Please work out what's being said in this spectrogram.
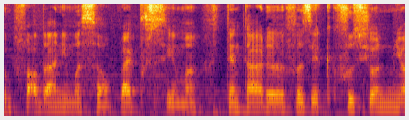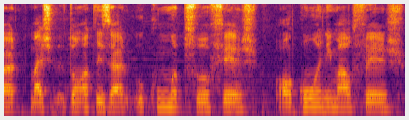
o pessoal da animação vai por cima tentar eh, fazer que funcione melhor, mas estão a utilizar o que uma pessoa fez ou o que um animal fez.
